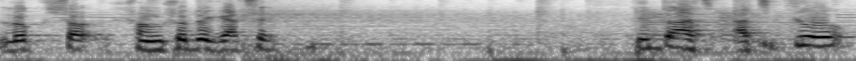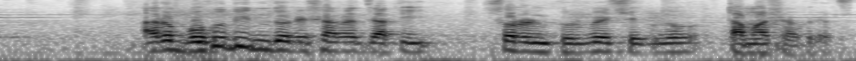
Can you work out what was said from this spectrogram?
লোক স- সংসদে গেছে। কিন্তু আজ আজকেও আরও বহুদিন ধরে সারা জাতি স্মরণ করবে সেগুলো তামাশা হয়েছে।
